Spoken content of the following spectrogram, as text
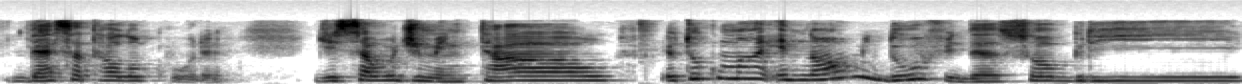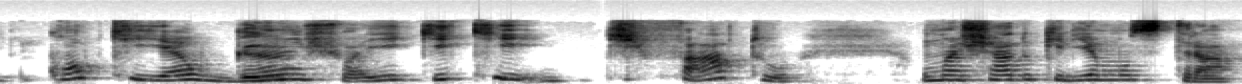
dessa tal loucura de saúde mental. Eu tô com uma enorme dúvida sobre qual que é o gancho aí, que que de fato o Machado queria mostrar.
